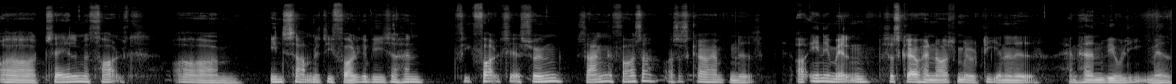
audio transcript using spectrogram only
og tale med folk og um, indsamle de folkeviser. Han fik folk til at synge sangene for sig, og så skrev han dem ned. Og indimellem, så skrev han også melodierne ned. Han havde en violin med.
